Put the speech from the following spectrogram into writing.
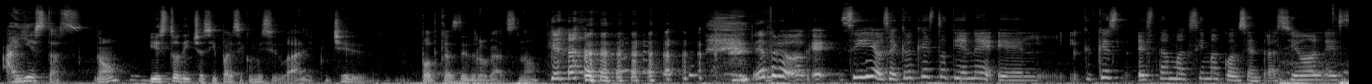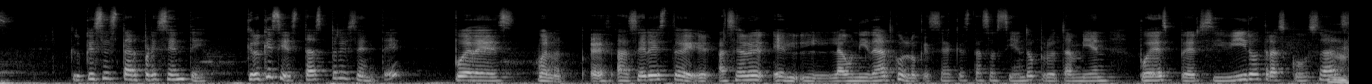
ahí estás, ¿no? Y esto dicho así parece como dice, vale, pinche podcast de drogas, ¿no? Pero eh, sí, o sea, creo que esto tiene el. Creo que es esta máxima concentración es. Creo que es estar presente. Creo que si estás presente, puedes, bueno, hacer este, hacer la unidad con lo que sea que estás haciendo, pero también puedes percibir otras cosas.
